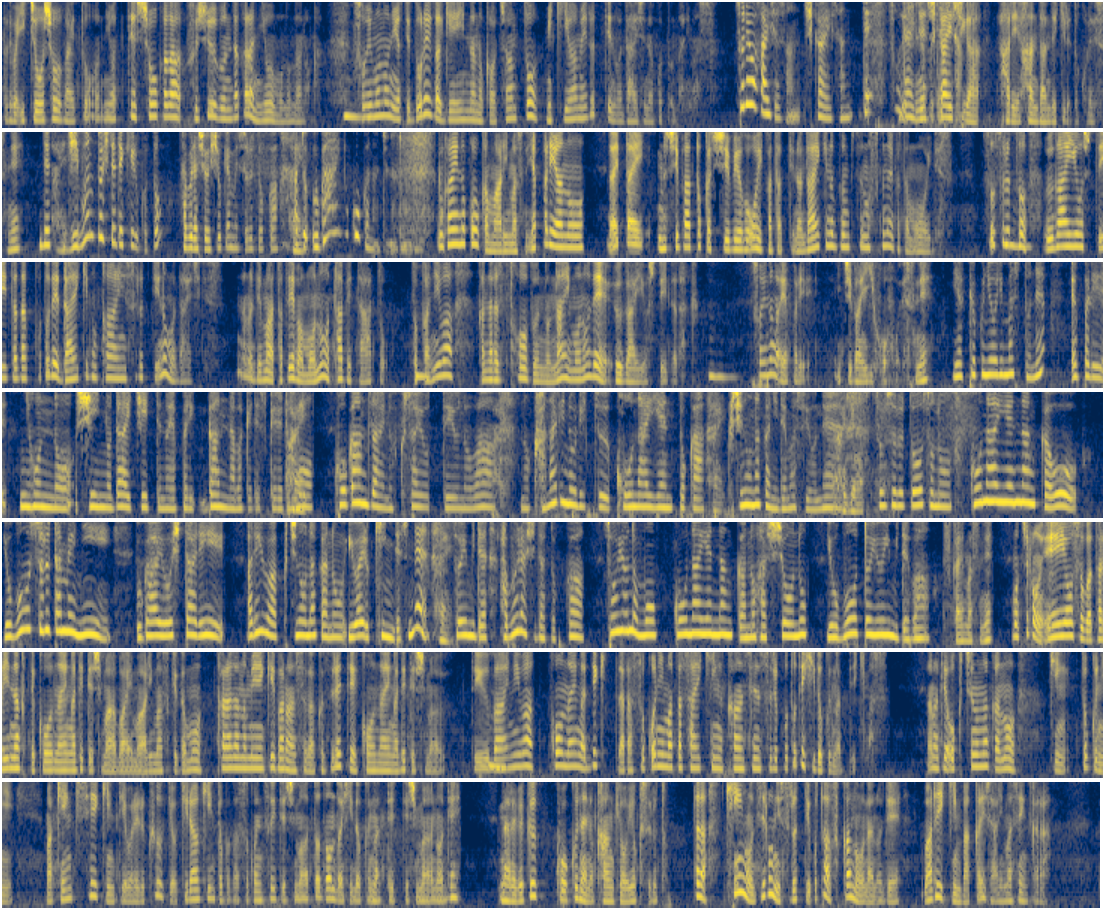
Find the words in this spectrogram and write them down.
例えば胃腸障害等によって消化が不十分だから匂うものなのか。うんそういうものによってどれが原因なのかをちゃんと見極めるっていうのは大事なことになります。それは歯医者さん、歯科医さんでそうですね。歯科医師がやはり判断できるところですね。で、はい自分としてできること？歯ブラシを一生懸命するとか、はいあと、うがいの効果なんていうのはどうなんですか？うがいの効果もありますね。やっぱりあの、大体虫歯とか歯周病が多い方っていうのは唾液の分泌も少ない方も多いです。そうすると、うがいをしていただくことで唾液の代わりにするっていうのも大事です。なのでまあ、例えば物を食べた後とかには、必ず糖分のないものでうがいをしていただく。うんそういうのがやっぱり一番いい方法ですね。薬局によりますとね、やっぱり日本の死因の第一位っていうのはやっぱり癌なわけですけれども、はい抗がん剤の副作用っていうのは、あのかなりの率、口内炎とか、はい口の中に出ますよね。はい、出ますね。そうすると、その、口内炎なんかを予防するために、うがいをしたり、あるいは口の中の、いわゆる菌ですね。はいそういう意味で、歯ブラシだとか、そういうのも、口内炎なんかの発症の予防という意味では、使えますね。もちろん栄養素が足りなくて口内炎が出てしまう場合もありますけども、体の免疫バランスが崩れて口内炎が出てしまうっていう場合には、口内炎ができたらそこにまた細菌が感染することでひどくなっていきます。なので、お口の中の菌、特に、まあ、嫌気性菌って言われる空気を嫌う菌とかがそこについてしまうと、どんどんひどくなっていってしまうので、なるべく口腔内の環境を良くすると。ただ、菌をゼロにするっていうことは不可能なので、悪い菌ばっかりじゃありませんから、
